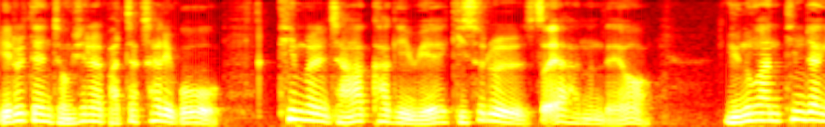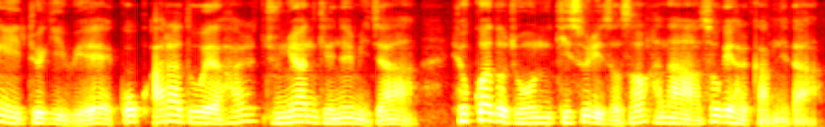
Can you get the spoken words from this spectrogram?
이럴 땐 정신을 바짝 차리고 팀을 장악하기 위해 기술을 써야 하는데요. 유능한 팀장이 되기 위해 꼭 알아두어야 할 중요한 개념이자 효과도 좋은 기술이 있어서 하나 소개할까 합니다.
